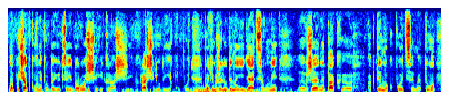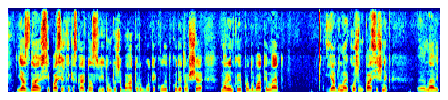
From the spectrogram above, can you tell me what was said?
На початку вони продаються і дорожче, і краще. І краще люди їх купують. Потім вже люди наїдяться, вони е, вже не так е, активно купують цей мед. Тому я знаю, всі пасічники скажуть, у нас літом дуже багато роботи, коли, куди там ще на ринку продавати мед. Я думаю, кожен пасічник, е, навіть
